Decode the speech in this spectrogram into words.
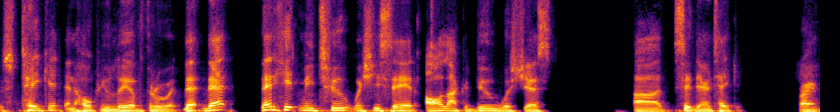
Just take it and hope you live through it. That that that hit me too when she said all I could do was just uh, sit there and take it. Right.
